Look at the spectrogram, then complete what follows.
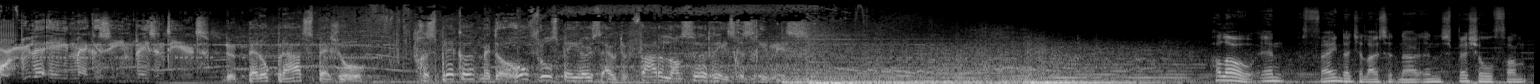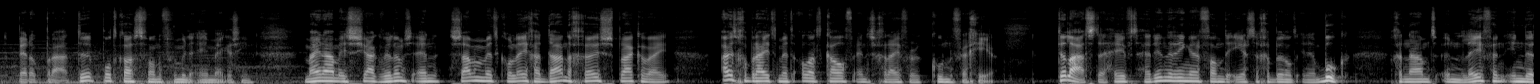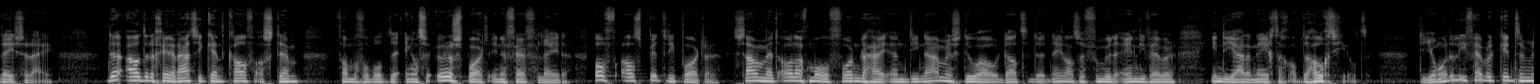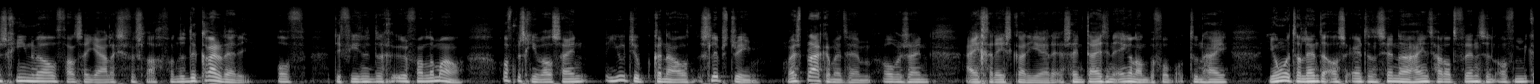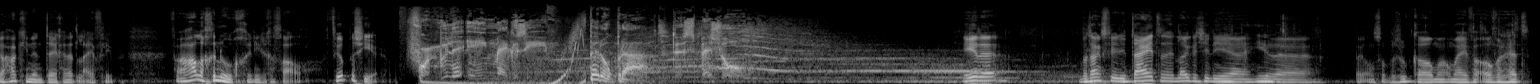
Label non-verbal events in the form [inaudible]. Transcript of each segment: Formule 1 Magazine presenteert De Paddock Praat Special. Gesprekken met de hoofdrolspelers uit de vaderlandse racegeschiedenis. Hallo en fijn dat je luistert naar een special van Paddock Praat, de podcast van Formule 1 Magazine. Mijn naam is Sjaak Willems en samen met collega Daan de Geus spraken wij uitgebreid met Allard Kalf en schrijver Koen Vergeer. De laatste heeft herinneringen van de eerste gebundeld in een boek, genaamd Een leven in de racerij. De oudere generatie kent Kalf als stem van bijvoorbeeld de Engelse Eurosport in een ver verleden. Of als pitreporter. Samen met Olaf Mol vormde hij een dynamisch duo dat de Nederlandse Formule 1-liefhebber in de jaren 90 op de hoogte hield. De jongere liefhebber kent hem misschien wel van zijn jaarlijks verslag van de Dakar Rally. Of de 24 uur van Le Mans. Of misschien wel zijn YouTube-kanaal Slipstream. Wij spraken met hem over zijn eigen racecarrière zijn tijd in Engeland bijvoorbeeld. Toen hij jonge talenten als Ayrton Senna, Heinz Harald Frenzen of Mika Hakkinen tegen het lijf liep. Verhalen genoeg in ieder geval. Veel plezier. Formule 1 Magazine, Paddock Praat. de special. Heren, bedankt voor jullie tijd. Leuk dat jullie eh, hier eh, bij ons op bezoek komen om even over het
